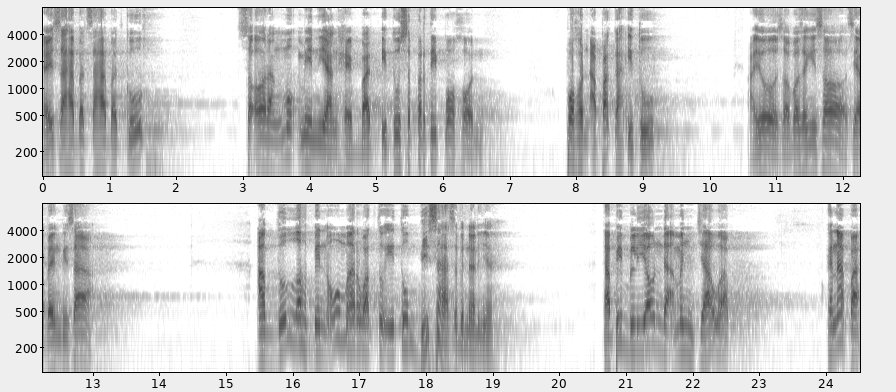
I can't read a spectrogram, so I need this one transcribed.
"Hei sahabat-sahabatku, seorang mukmin yang hebat itu seperti pohon. Pohon apakah itu? Ayo, yang bisa? Siapa yang bisa? Abdullah bin Umar waktu itu bisa sebenarnya. Tapi beliau tidak menjawab. Kenapa?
